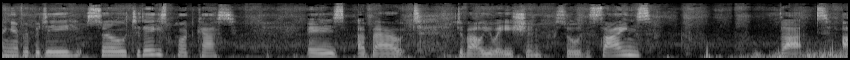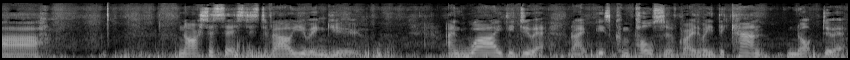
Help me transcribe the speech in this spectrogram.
morning, everybody. So, today's podcast is about devaluation. So, the signs that a narcissist is devaluing you and why they do it, right? It's compulsive, by the way. They can't not do it,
